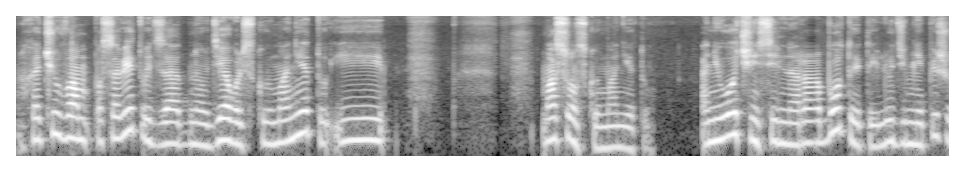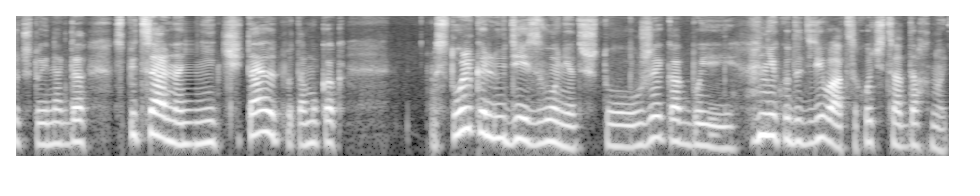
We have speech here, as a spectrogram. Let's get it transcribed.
Хочу вам посоветовать заодно дьявольскую монету и масонскую монету. Они очень сильно работают, и люди мне пишут, что иногда специально не читают, потому как столько людей звонят, что уже как бы некуда деваться, хочется отдохнуть.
